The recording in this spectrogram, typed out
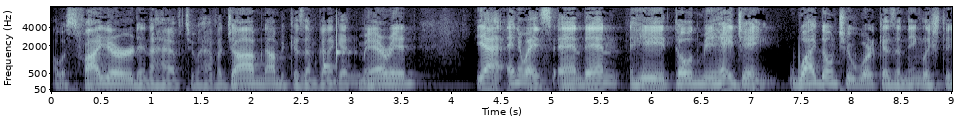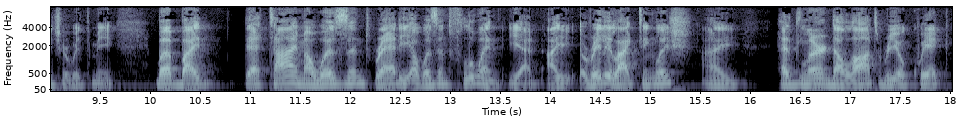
I was fired and I have to have a job now because I'm gonna get married. Yeah, anyways, and then he told me, Hey Jay, why don't you work as an English teacher with me? But by that time I wasn't ready. I wasn't fluent yet. I really liked English. I had learned a lot real quick.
